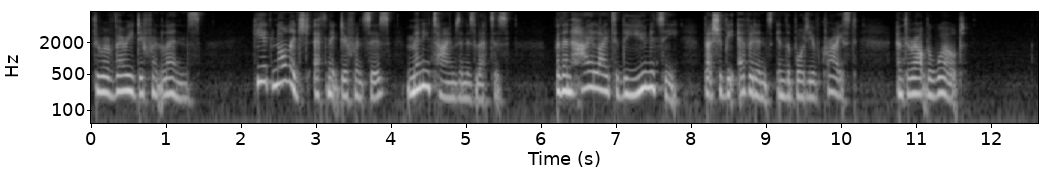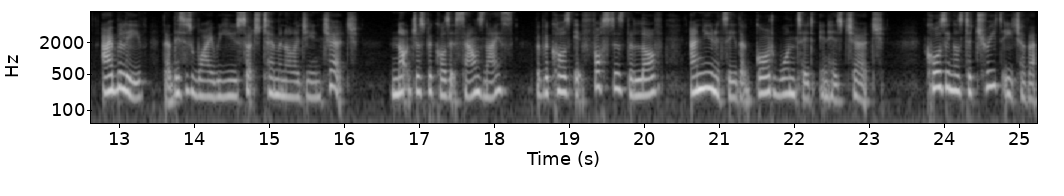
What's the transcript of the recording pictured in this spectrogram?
through a very different lens. He acknowledged ethnic differences many times in his letters, but then highlighted the unity that should be evident in the body of Christ and throughout the world. I believe that this is why we use such terminology in church, not just because it sounds nice, but because it fosters the love and unity that God wanted in His church, causing us to treat each other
